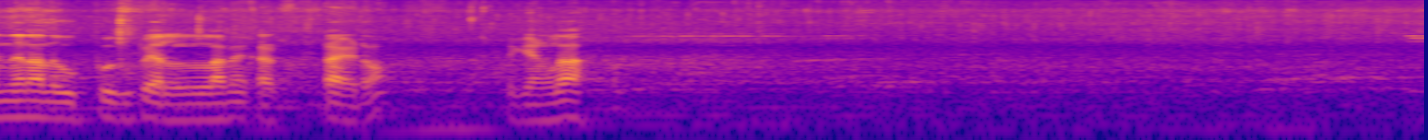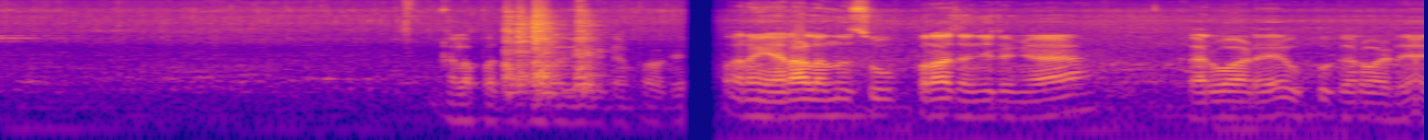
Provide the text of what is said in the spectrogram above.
எந்தனா அந்த உப்பு உப்பு எல்லாமே கரெக்டாகிடும் ஓகேங்களா நல்லா பத்து நிமிஷம் வேகட்டும் இப்போ அப்படியே பாருங்க இறால் வந்து சூப்பராக செஞ்சுட்டுங்க. கருவாடு உப்பு கருவாடு.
